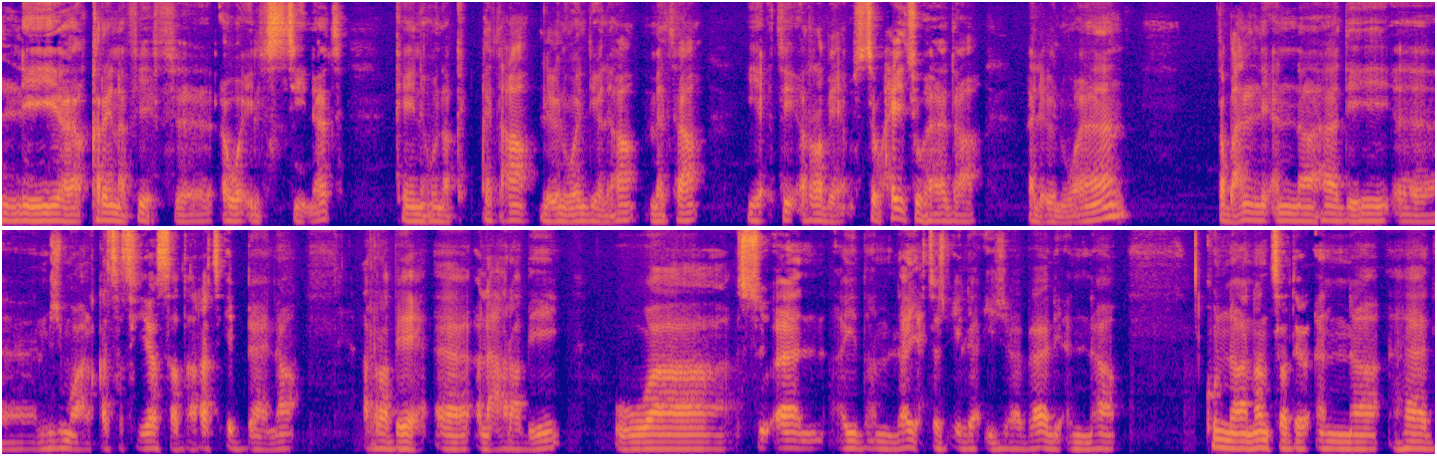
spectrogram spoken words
اللي قرينا فيه في أوائل الستينات. كاين هناك قطعة العنوان ديالها متى يأتي الربيع. استوحيت هذا العنوان طبعا لأن هذه آه، المجموعة القصصية صدرت إبان الربيع آه، العربي. والسؤال أيضا لا يحتاج إلى إجابة لأن كنا ننتظر أن هذا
